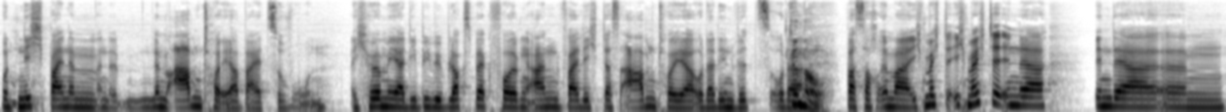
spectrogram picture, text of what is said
und nicht bei einem, einem Abenteuer beizuwohnen. Ich höre mir ja die Bibi Blocksberg-Folgen an, weil ich das Abenteuer oder den Witz oder genau. was auch immer. Ich möchte, ich möchte in der, in der, ähm,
